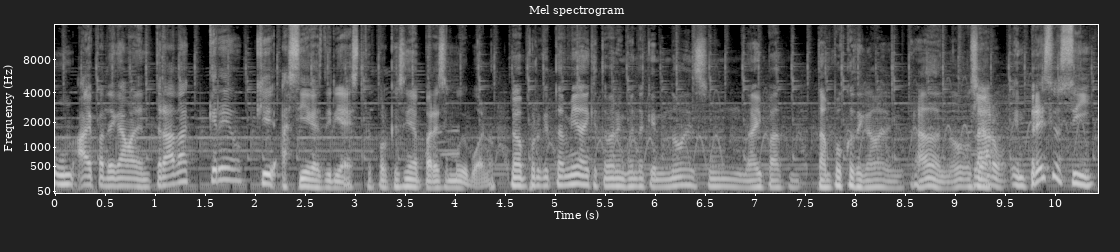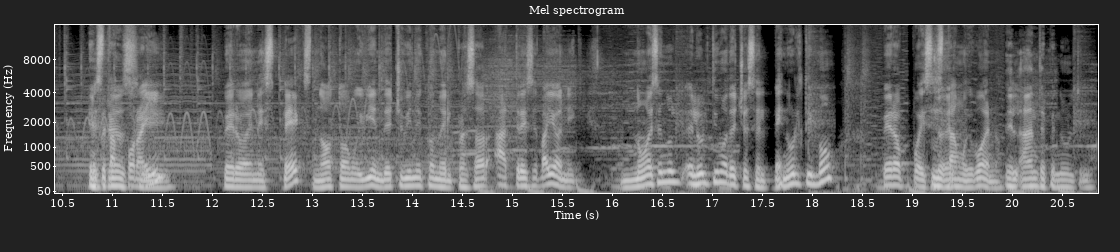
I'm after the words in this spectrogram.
un iPad de gama de entrada, creo que a ciegas diría este, porque sí me parece muy bueno. No, porque también hay que tomar en cuenta que no es un iPad tampoco de gama de entrada, ¿no? claro, en precio sí, está por ahí, pero en specs no, todo muy bien. De hecho, viene con el procesador A13 Bionic. No es el último, de hecho es el penúltimo, pero pues está muy bueno. El antepenúltimo.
